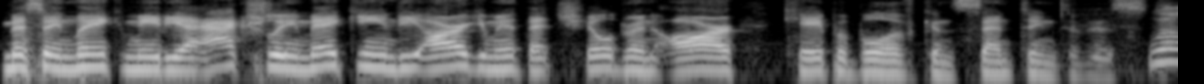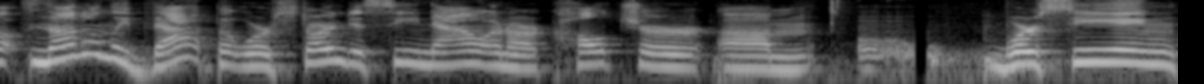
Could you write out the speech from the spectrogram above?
missing link media actually making the argument that children are capable of consenting to this. Well, not only that, but we're starting to see now in our culture, um, we're seeing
